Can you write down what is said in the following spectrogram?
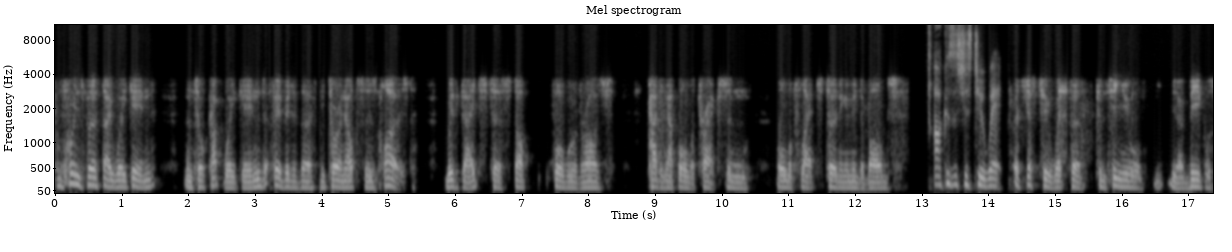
from Queen's birthday weekend until Cup weekend, a fair bit of the Victorian Alps is closed with gates to stop four wheel drives cutting up all the tracks and all the flats, turning them into bogs. Oh, because it's just too wet. It's just too wet for continual, you know, vehicles.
